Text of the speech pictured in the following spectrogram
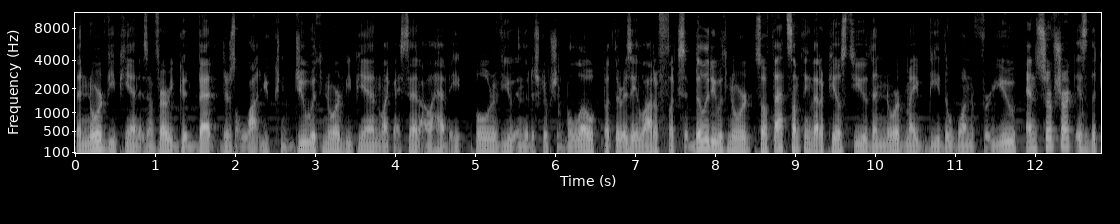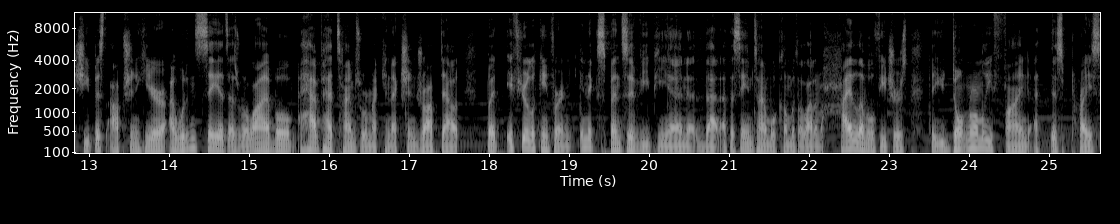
then NordVPN is a very good bet. There's a lot you can do with NordVPN. Like I said, I'll have a full review in the description below, but there is a lot of flexibility with Nord. So if that's something that appeals to you, then Nord might be the one for you. And Surfshark is the cheapest option here. I wouldn't say it's as reliable. I have had times where my connection dropped out, but if you're looking for an inexpensive VPN that at the same time will come with a lot of high level features that you don't normally find at this price,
